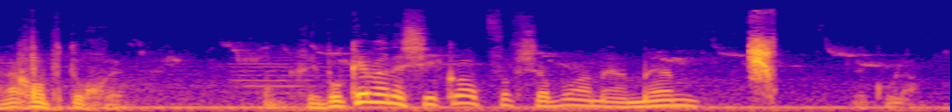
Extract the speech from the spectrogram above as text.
אנחנו פתוחים. חיבוקים ונשיקות, סוף שבוע מהמם לכולם.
